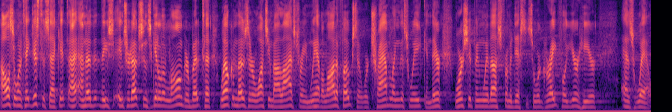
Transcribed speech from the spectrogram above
I also want to take just a second. I, I, know that these introductions get a little longer, but to welcome those that are watching by live stream. We have a lot of folks that were traveling this week, and they're worshiping with us from a distance. So we're grateful you're here as well.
